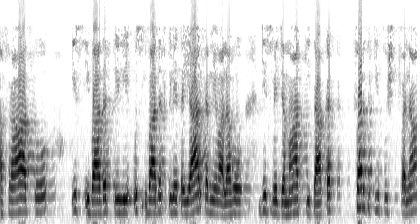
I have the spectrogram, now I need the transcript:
افراد کو اس عبادت کے لیے، اس عبادت کے لیے تیار کرنے والا ہو، جس میں جماعت کی طاقت، فرد کی پشت پناہ،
